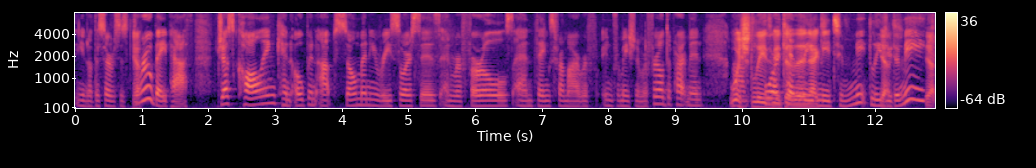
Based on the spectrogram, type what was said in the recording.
you know the services Yeah. through BayPath, just calling can open up so many resources and referrals and things from our information and referral department. Which um, leads me to can the lead next- me to me, lead you to me. Yes.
